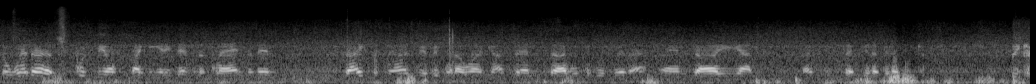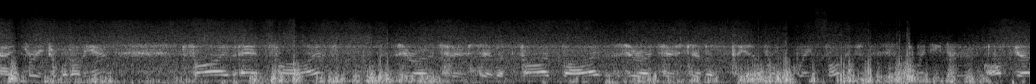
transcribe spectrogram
The weather put me off making any definite plans, and then okay, you know, a bit when I woke up and with the good weather, and I um, a triple W, 5 and 22, Oscar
